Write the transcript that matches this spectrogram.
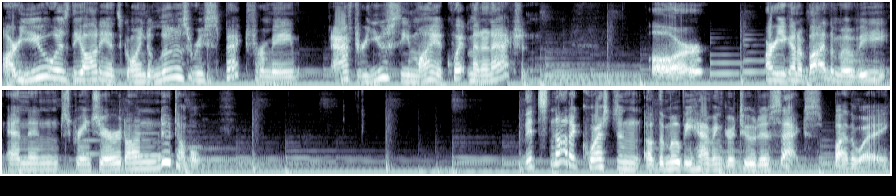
are you, as the audience, going to lose respect for me after you see my equipment in action? Or are you going to buy the movie and then screen share it on Newtumble? It's not a question of the movie having gratuitous sex, by the way.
